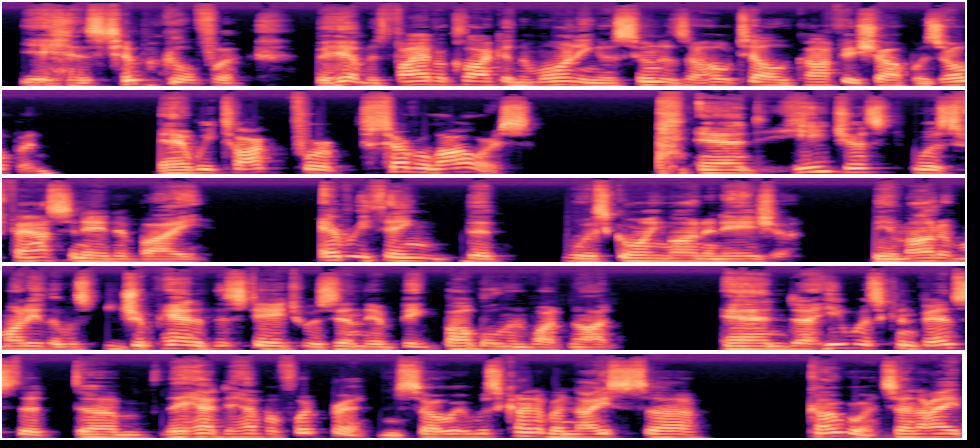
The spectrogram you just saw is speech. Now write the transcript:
It's typical for, for him. It's five o'clock in the morning as soon as the hotel coffee shop was open. And we talked for several hours. And he just was fascinated by everything that was going on in Asia the amount of money that was Japan at this stage was in their big bubble and whatnot. And uh, he was convinced that um, they had to have a footprint, and so it was kind of a nice uh, congruence. And I,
